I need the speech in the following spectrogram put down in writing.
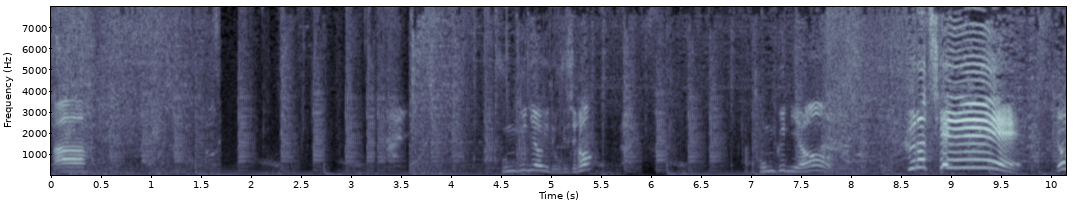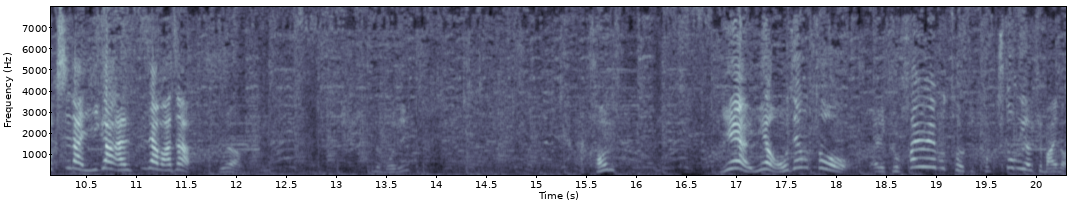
아, 동근이 형이 누구죠? 아, 동근이 형. 그렇지! 역시나 이강 안 쓰자마자. 뭐야? 근데 뭐지? 아, 건. 얘, 얘 어제부터, 아니 그 화요일부터 이렇게 격투더블이 이렇게 많이 나.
